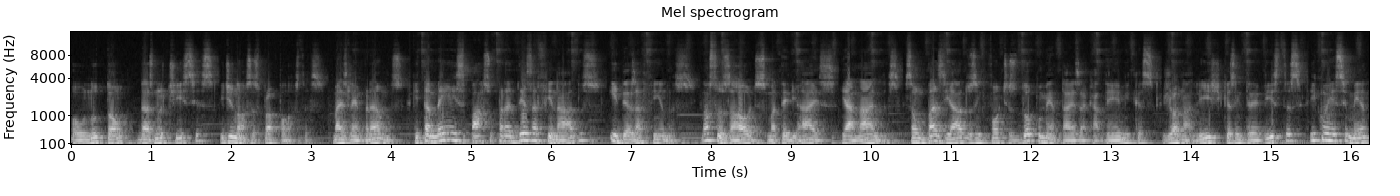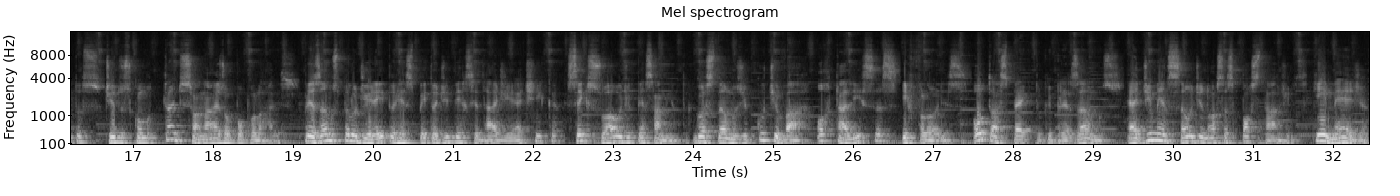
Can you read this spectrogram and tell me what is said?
ou no tom das notícias e de nossas propostas. Mas lembramos que também há espaço para desafinados e desafinos. Nossos áudios, materiais e análises são baseados em fontes documentais acadêmicas, jornalísticas, entrevistas e conhecimentos tidos como tradicionais ou populares. Prezamos pelo direito e respeito à diversidade étnica, sexual e de pensamento. Gostamos de cultivar hortaliças e flores. Outro aspecto que prezamos é a dimensão de nossas postagens, que em média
